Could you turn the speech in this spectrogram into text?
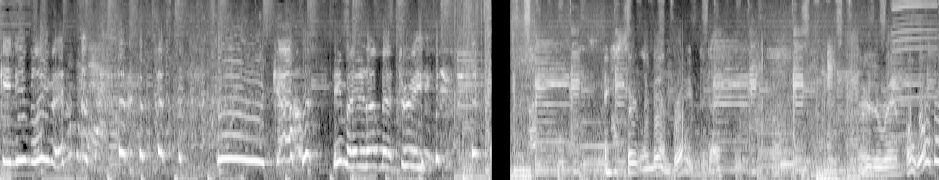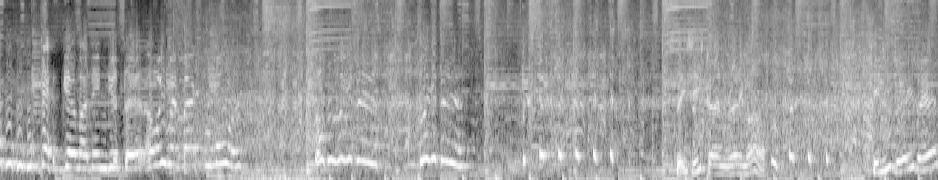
Can you believe it? oh, God. He made it up that tree. He's certainly been brave today. There's a red. Oh, whoa! Dadgum, I didn't get that. Oh, he went back for more. Oh, look at that. Look at that. See, she's trying to run him off. Can you believe that?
